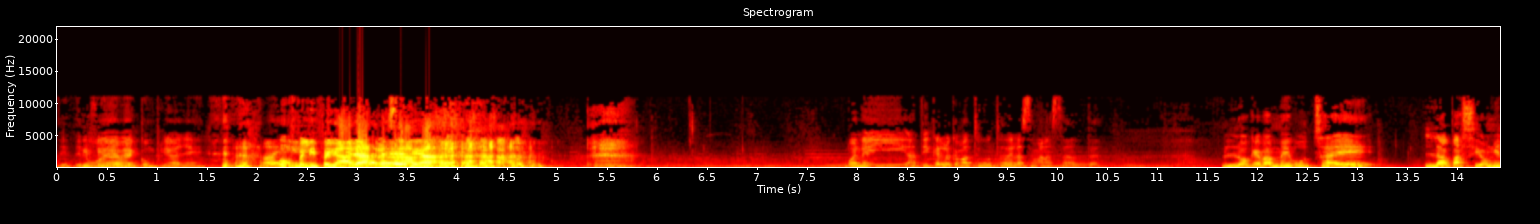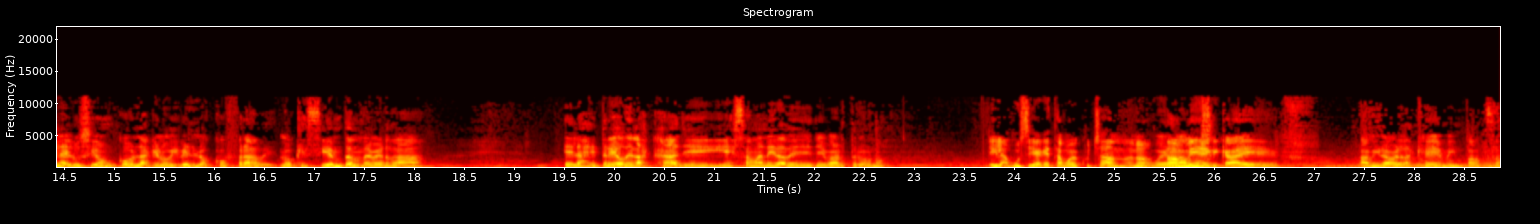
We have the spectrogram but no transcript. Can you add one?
19, cumplió ayer. ¡Ay, uh, felicidades! Bueno, ¿y a ti qué es lo que más te gusta de la Semana Santa? Lo que más me gusta es la pasión y la ilusión con la que lo viven los cofrades, los que sienten de verdad el ajetreo de las calles y esa manera de llevar tronos. Y la música que estamos escuchando, ¿no? Bueno, También. la música es... A mí la verdad es que me impacta.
